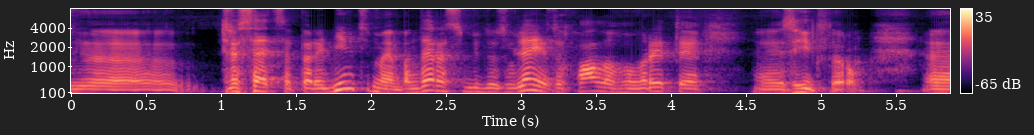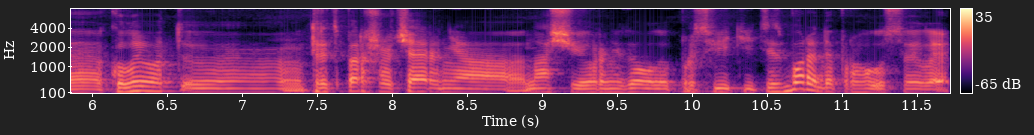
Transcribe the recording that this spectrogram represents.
е, трясеться перед німцями, Бандера собі дозволяє зухвало говорити з Гітлером. Коли от е, 31 червня наші організовували в просвіті ці збори, де проголосили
